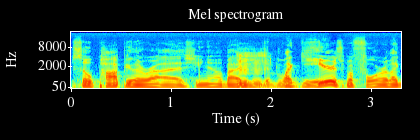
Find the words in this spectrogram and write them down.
so popularized, you know, by mm-hmm. like years before, like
